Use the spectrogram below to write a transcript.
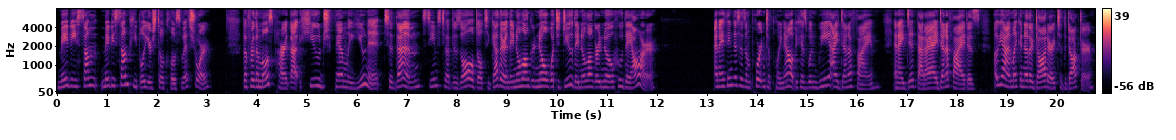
maybe some, maybe some people you're still close with, sure. But for the most part, that huge family unit to them seems to have dissolved altogether and they no longer know what to do. They no longer know who they are. And I think this is important to point out because when we identify, and I did that, I identified as, oh yeah, I'm like another daughter to the doctor.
